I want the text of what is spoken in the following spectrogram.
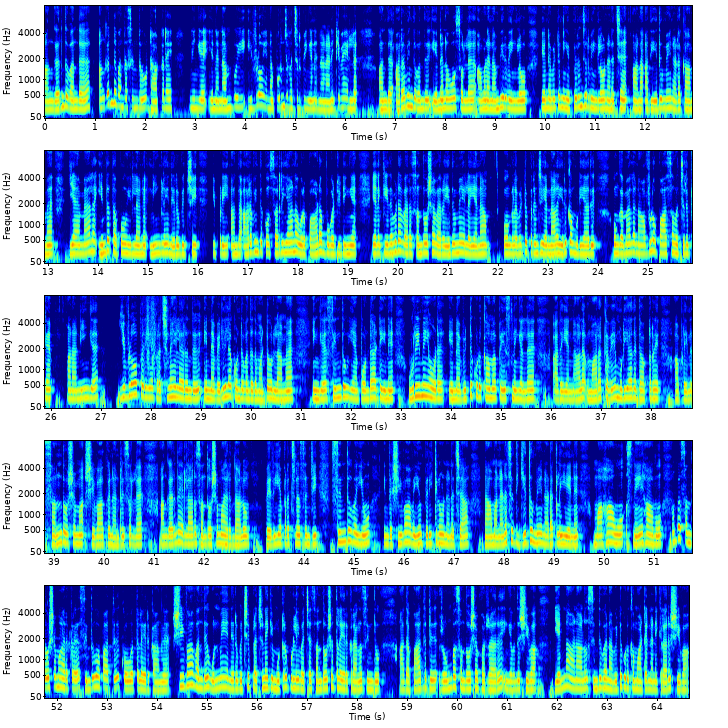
அங்கேருந்து வந்த அங்கேருந்து வந்த சிந்து டாக்டரே நீங்கள் என்னை நம்பி இவ்வளோ என்னை புரிஞ்சு வச்சுருப்பீங்கன்னு நான் நினைக்கவே இல்லை. அந்த அரவிந்த் வந்து என்னென்னவோ சொல்ல அவனை நம்பிடுவீங்களோ என்னை விட்டு நீங்கள் பிரிஞ்சிருவீங்களோன்னு நினச்சேன். ஆனால் அது எதுவுமே நடக்காமல் என் மேலே எந்த தப்பும் இல்லைன்னு நீங்களே நிரூபித்து இப்படி அந்த அரவிந்துக்கும் சரியான ஒரு பாடம் புகட்டிட்டீங்க. எனக்கு இதை விட வேறு சந்தோஷம் வேறு எதுவுமே இல்லை ஏன்னா உங்களை விட்டு பிரிஞ்சு என்னால் இருக்க முடியாது. உங்கள் மேலே நான் அவ்வளோ பாசம் வச்சுருக்கேன். ஆனால் நீங்கள் இவ்வளோ பெரிய பிரச்சனையிலேருந்து என்னை வெளியில் கொண்டு வந்தது மட்டும் இல்லாமல் இங்கே சிந்து என் பொண்டாட்டின்னு உரிமையோட என்னை விட்டு கொடுக்காம பேசுனீங்கல்ல அதை என்னால் மறக்கவே முடியாது டாக்டரே அப்படின்னு சந்தோஷமாக சிவாவுக்கு நன்றி சொல்ல அங்கேருந்து எல்லாரும் சந்தோஷமாக இருந்தாலும் பெரிய பிரச்சனை செஞ்சு சிந்துவையும் இந்த சிவாவையும் பிரிக்கணும்னு நினச்சா நாம் நினச்சது எதுவுமே நடக்கலையேன்னு மகாவும் ஸ்னேகாவும் ரொம்ப சந்தோஷமாக இருக்கிற சிந்துவை பார்த்து கோவத்தில் இருக்காங்க. சிவா வந்து உண்மையை நிரூபித்து பிரச்சனைக்கு முற்றுப்புள்ளி வச்ச சந்தோஷத்தில் இருக்கிறாங்க சிந்து. அதை பார்த்துட்டு ரொம்ப சந்தோஷப்படுறாரு. இங்கே வந்து சிவா. என்ன ஆனாலும் சிந்துவை நான் விட்டு கொடுக்க மாட்டேன்னு நினைக்கிறாரு சிவா.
